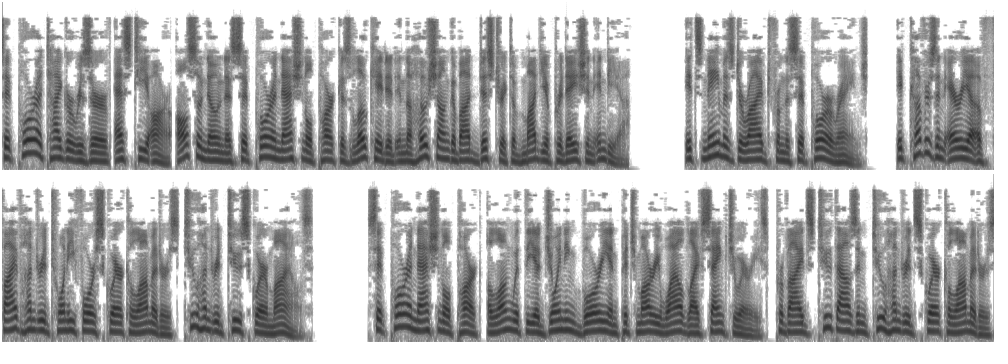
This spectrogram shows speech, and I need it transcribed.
Satpura Tiger Reserve (STR), also known as Satpura National Park, is located in the Hoshangabad district of Madhya Pradesh in India. Its name is derived from the Satpura range. It covers an area of 524 square kilometers, 202 square miles. Satpura National Park, along with the adjoining Bori and Pachmari wildlife sanctuaries, provides 2200 square kilometers,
